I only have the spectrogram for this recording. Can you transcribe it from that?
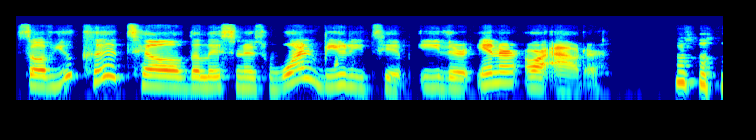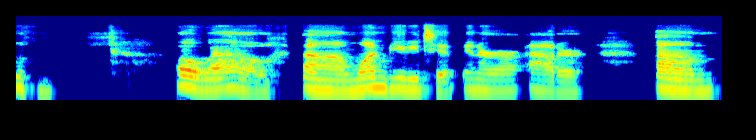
So if you could tell the listeners one beauty tip either inner or outer. Oh wow. Um, one beauty tip inner or outer. Um,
